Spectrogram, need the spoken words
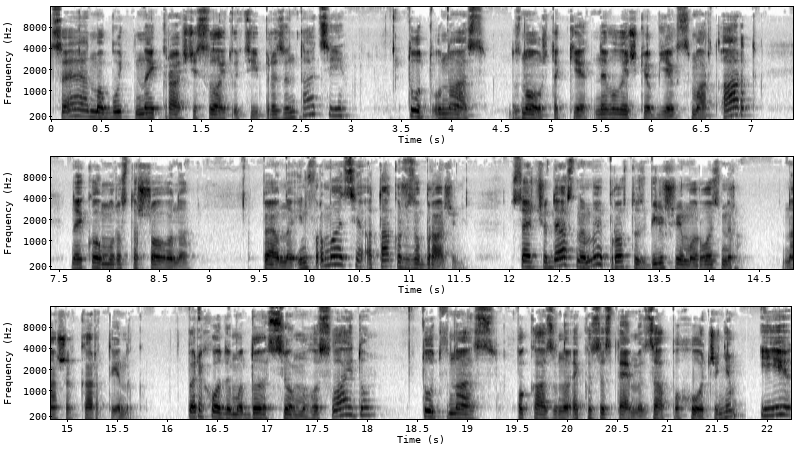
це, мабуть, найкращий слайд у цій презентації. Тут у нас знову ж таки невеличкий об'єкт Smart Art, на якому розташована певна інформація, а також зображення. Все чудесно, ми просто збільшуємо розмір наших картинок. Переходимо до сьомого слайду. Тут в нас показано екосистеми за походженням, і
